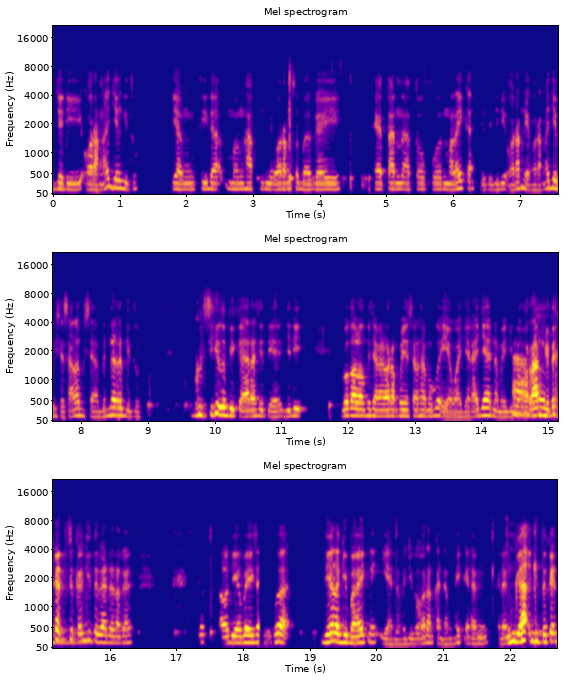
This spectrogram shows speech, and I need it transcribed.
jadi orang aja gitu yang tidak menghakimi orang sebagai setan ataupun malaikat gitu. Jadi orang ya orang aja bisa salah bisa bener gitu gue sih lebih ke arah situ ya jadi gue kalau misalkan orang punya salah sama gue ya wajar aja namanya juga Ah. orang gitu kan suka gitu kan orang kan kalau dia baik sama gue dia lagi baik nih ya namanya juga orang kadang baik kadang kadang enggak gitu kan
